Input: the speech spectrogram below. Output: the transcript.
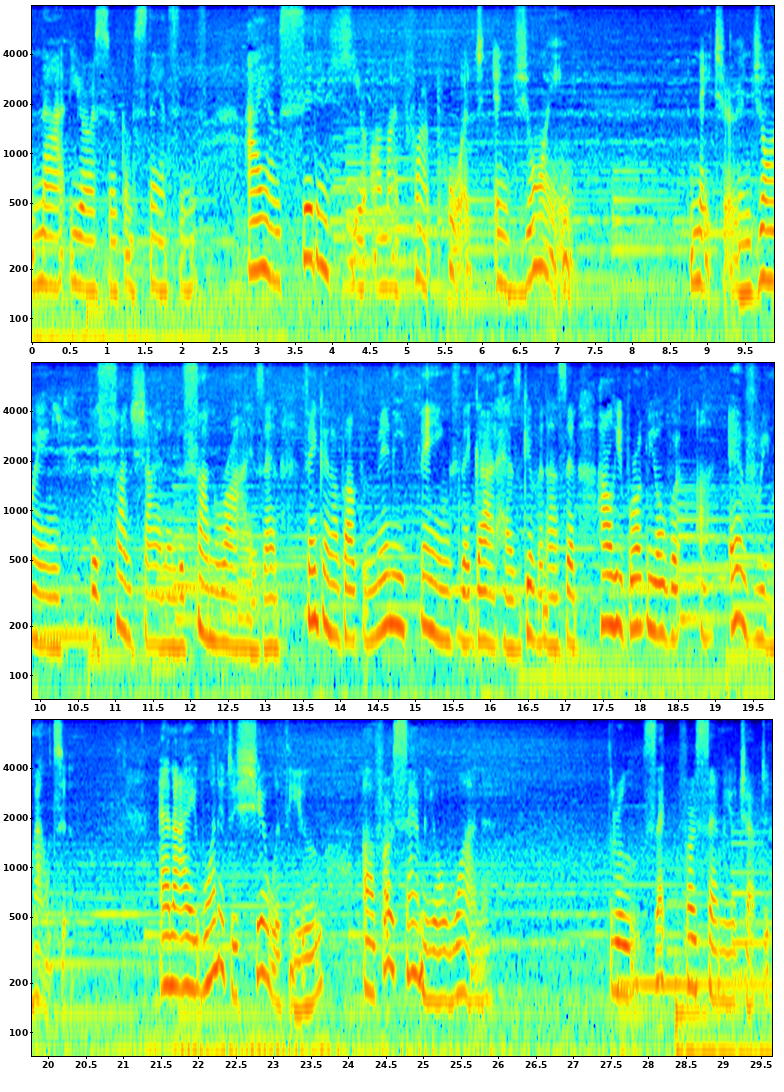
not your circumstances. I am sitting here on my front porch enjoying nature, enjoying the sunshine and the sunrise, and thinking about the many things that God has given us and how He brought me over uh, every mountain. And I wanted to share with you uh, 1 Samuel 1 through 1 Samuel chapter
